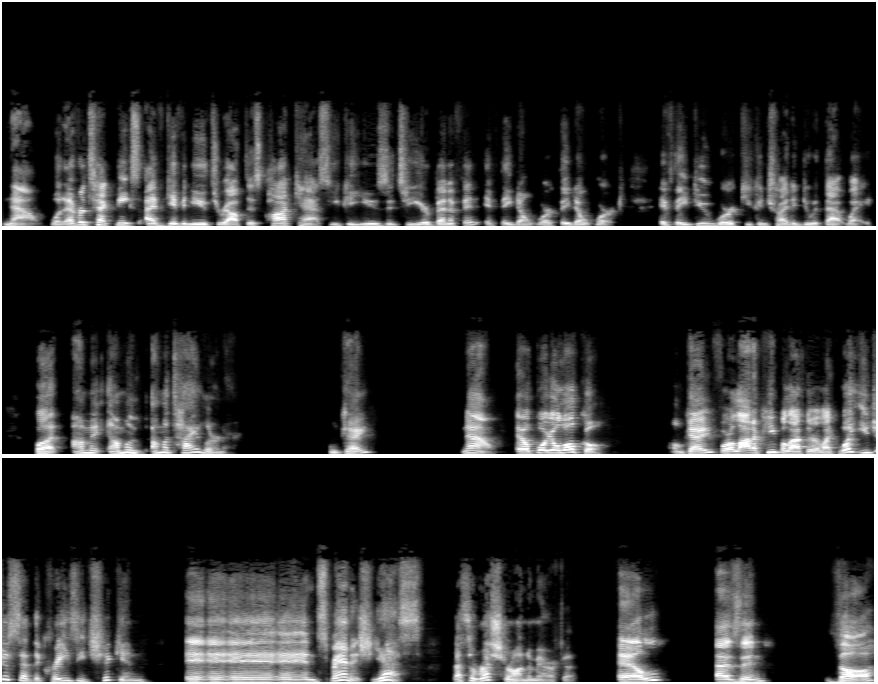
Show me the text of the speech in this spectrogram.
now, whatever techniques I've given you throughout this podcast, you can use it to your benefit. If they don't work, they don't work. If they do work, you can try to do it that way. But I'm a I'm a I'm a Thai learner. Okay? Now, El Pollo Loco. Okay? For a lot of people out there, like, what? You just said the crazy chicken in, in, in Spanish. Yes, that's a restaurant in America. El, as in the,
